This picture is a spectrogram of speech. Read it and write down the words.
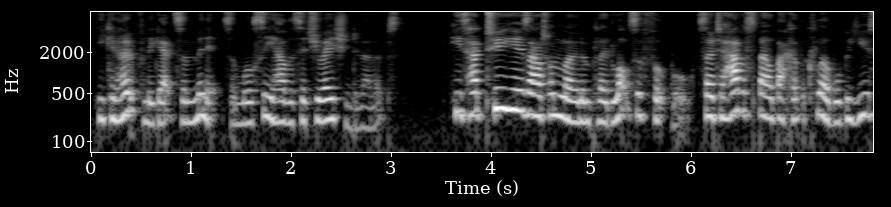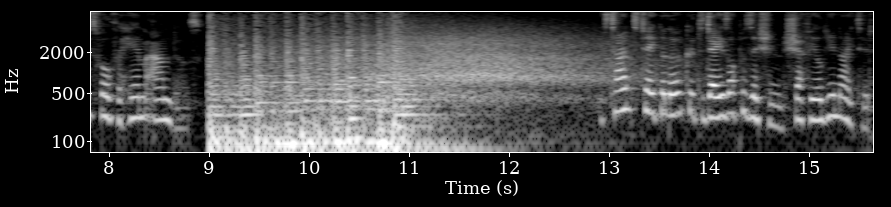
he can hopefully get some minutes and we'll see how the situation develops. He's had two years out on loan and played lots of football, so to have a spell back at the club will be useful for him and us. It's time to take a look at today's opposition, Sheffield United,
